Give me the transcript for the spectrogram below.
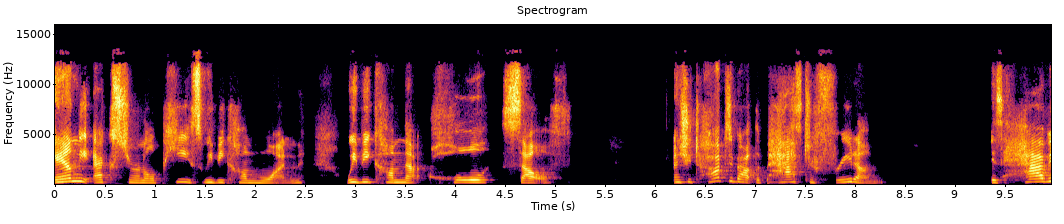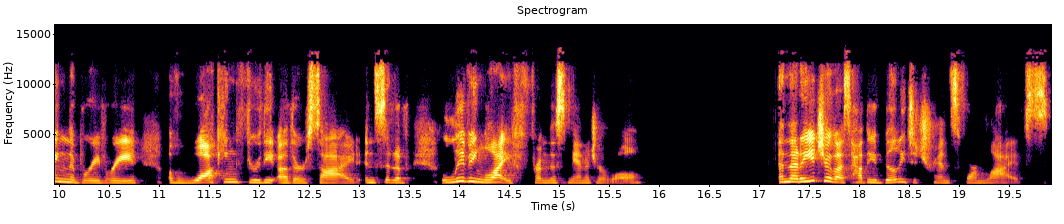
and the external piece, we become one. We become that whole self. And she talked about the path to freedom is having the bravery of walking through the other side instead of living life from this manager role. And that each of us have the ability to transform lives.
